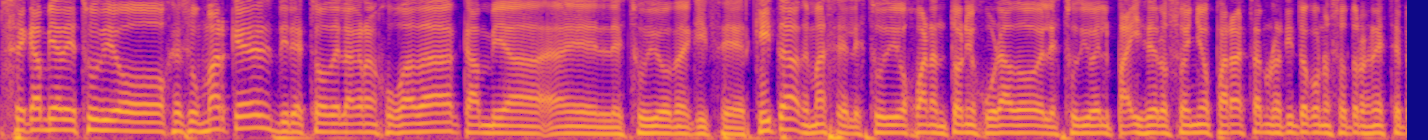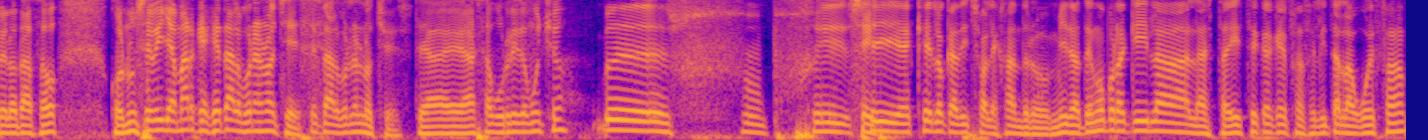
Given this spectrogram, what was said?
Se cambia de estudio Jesús Márquez, director de la gran jugada, cambia el estudio de aquí cerquita, además el estudio Juan Antonio Jurado, el estudio El País de los Sueños, para estar un ratito con nosotros en este pelotazo con un Sevilla Márquez. ¿Qué tal? Buenas noches. ¿Qué tal? Buenas noches. ¿Te has aburrido mucho? Pues, sí, sí, es que lo que ha dicho Alejandro. Mira, tengo por aquí la, la estadística que facilita la UEFA.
